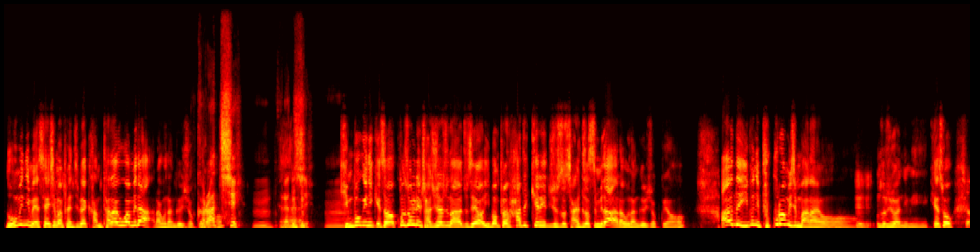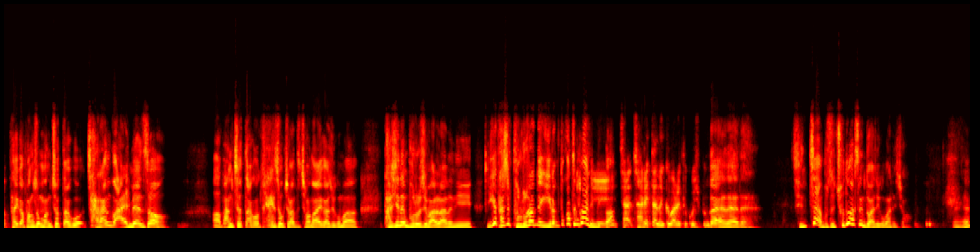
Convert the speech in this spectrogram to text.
노우미님의 세심한 편집에 감탄하고 갑니다 라고 남겨주셨고요. 그렇지. 음, 그렇지. 음. 김봉희님께서 콘솔님 자주 자주 나와주세요. 이번 편 hard carry 해주셔서 잘 들었습니다. 라고 남겨주셨고요. 아, 근데 이분이 부끄러움이 좀 많아요. 음. 콘솔 조아님이. 계속 그렇죠. 자기가 방송 망쳤다고 잘한 거 알면서 아, 망쳤다고 계속 저한테 전화해가지고 막 다시는 부르지 말라느니 이게 다시 부르란 얘기랑 똑같은 거 아닙니까? 예, 자, 잘했다는 그 말을 듣고 싶은 거예요 네네네. 진짜 무슨 초등학생도 아니고 말이죠. 네.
